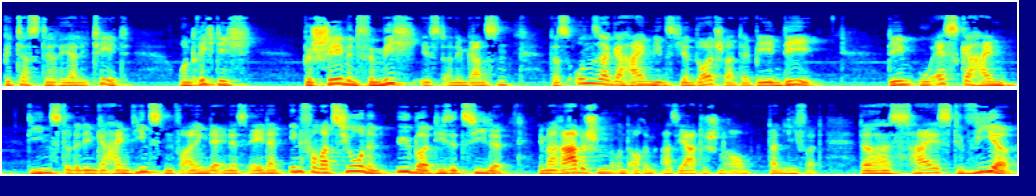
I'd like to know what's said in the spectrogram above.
bitterste Realität. Und richtig beschämend für mich ist an dem Ganzen, dass unser Geheimdienst hier in Deutschland, der BND, dem US-Geheimdienst oder den Geheimdiensten, vor allen Dingen der NSA, dann Informationen über diese Ziele im arabischen und auch im asiatischen Raum dann liefert. Das heißt, wir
